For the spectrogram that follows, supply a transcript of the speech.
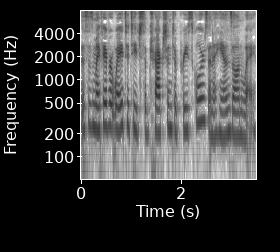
This is my favorite way to teach subtraction to preschoolers in a hands-on way.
